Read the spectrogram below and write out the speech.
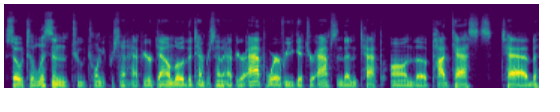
So to listen to 20% Happier, download the 10% Happier app wherever you get your apps and then tap on the podcasts tab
